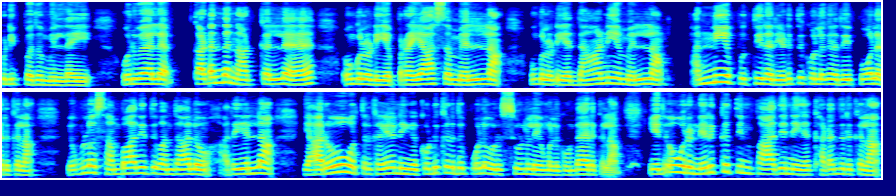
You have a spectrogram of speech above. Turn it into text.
குடிப்பதும் இல்லை ஒருவேளை கடந்த நாட்களில் உங்களுடைய பிரயாசம் எல்லாம் உங்களுடைய தானியம் எல்லாம் அந்நிய புத்திரர் எடுத்துக்கொள்ளுகிறதை போல இருக்கலாம். எவ்வளோ சம்பாதித்து வந்தாலும் அதையெல்லாம் யாரோ ஒருத்தர் கையில் நீங்கள் கொடுக்கறது போல் ஒரு சூழ்நிலை உங்களுக்கு உண்டாயிருக்கலாம். ஏதோ ஒரு நெருக்கத்தின் பாதையை நீங்கள் கடந்திருக்கலாம்.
